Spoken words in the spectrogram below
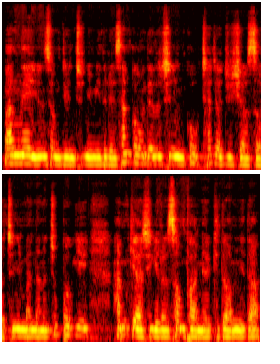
막내 윤성진 주님 이들의 산 가운데도 주님 꼭 찾아주셔서 주님 만나는 축복이 함께 하시기를 선포하며 기도합니다.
